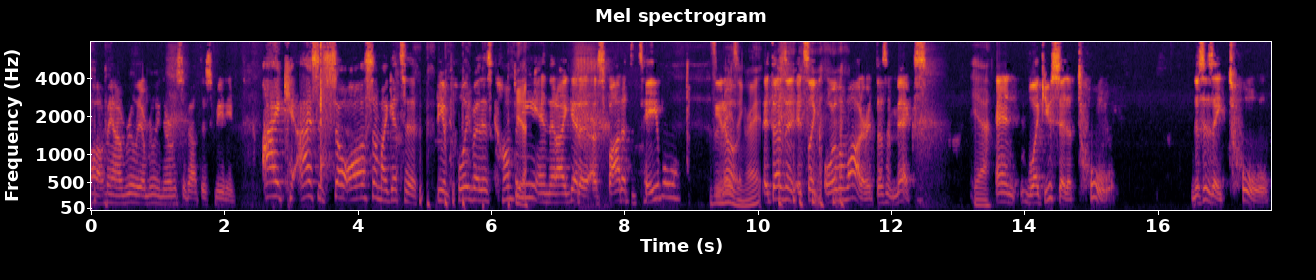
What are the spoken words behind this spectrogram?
oh man, I'm really I'm really nervous about this meeting. I can this is so awesome. I get to be employed by this company yeah. and then I get a, a spot at the table. It's you amazing, know, right? It doesn't it's like oil and water. It doesn't mix. Yeah. And like you said, a tool. This is a tool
